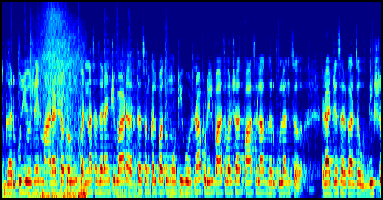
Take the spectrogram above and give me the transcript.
घरकुल योजनेत महाराष्ट्राकडून पन्नास हजारांची वाढ अर्थसंकल्पातून मोठी घोषणा पुढील पाच वर्षात पाच लाख घरकुलांचं राज्य सरकारचं उद्दिष्ट.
